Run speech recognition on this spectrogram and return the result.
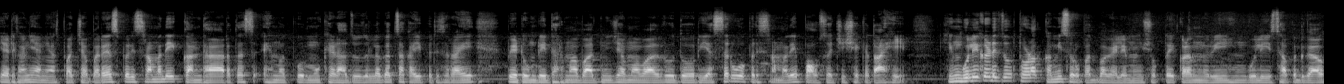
या ठिकाणी आणि आसपासच्या बऱ्याच परिसरामध्ये कंधार तसंच अहमदपूर मुखेड हा जो लगतचा काही परिसर आहे. पेटुंबरी धर्माबाद निजामाबाद रुदोर या सर्व परिसरामध्ये पावसाची शक्यता आहे. हिंगोलीकडे जोर थोडा कमी स्वरूपात बघायला मिळू शकतो कळमनुरी हिंगोली सापतगाव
